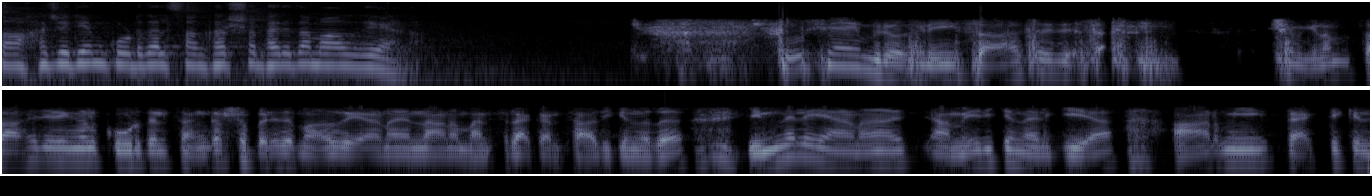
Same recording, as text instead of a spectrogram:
സാഹചര്യം കൂടുതൽ സംഘർഷഭരിതമാകുകയാണ്. തീർച്ചയായും രോഹിണി സാഹചര്യ ക്ഷമിക്കണം സാഹചര്യങ്ങൾ കൂടുതൽ സംഘർഷഭരിതമാകുകയാണ് എന്നാണ് മനസ്സിലാക്കാൻ സാധിക്കുന്നത്. ഇന്നലെയാണ് അമേരിക്ക നൽകിയ ആർമി ടാക്ടിക്കൽ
